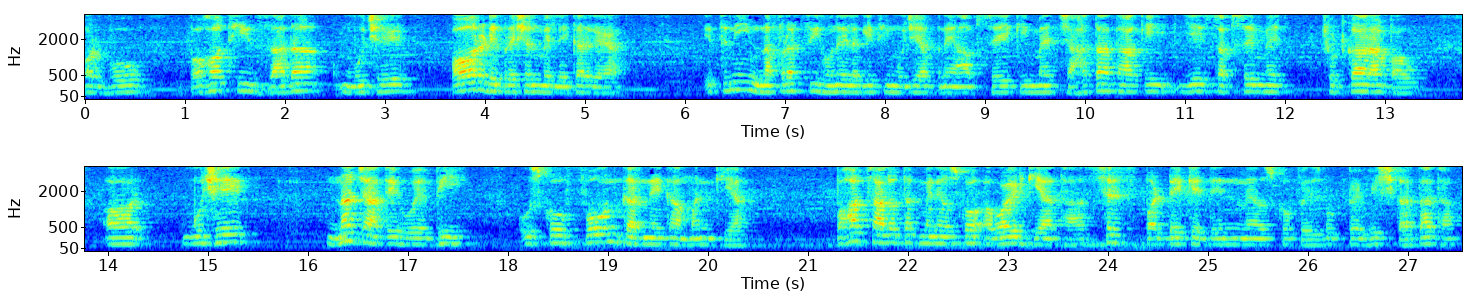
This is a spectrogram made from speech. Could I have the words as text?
और वो बहुत ही ज़्यादा मुझे और डिप्रेशन में लेकर गया। इतनी नफ़रत सी होने लगी थी मुझे अपने आप से कि मैं चाहता था कि ये सबसे मैं छुटकारा पाऊँ और मुझे न चाहते हुए भी उसको फ़ोन करने का मन किया। बहुत सालों तक मैंने उसको अवॉइड किया था। सिर्फ़ बर्थडे के दिन मैं उसको फेसबुक पे विश करता था,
